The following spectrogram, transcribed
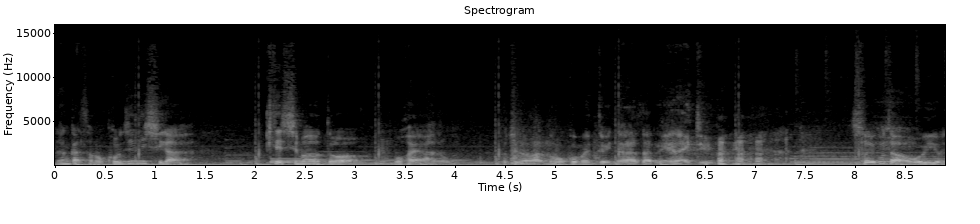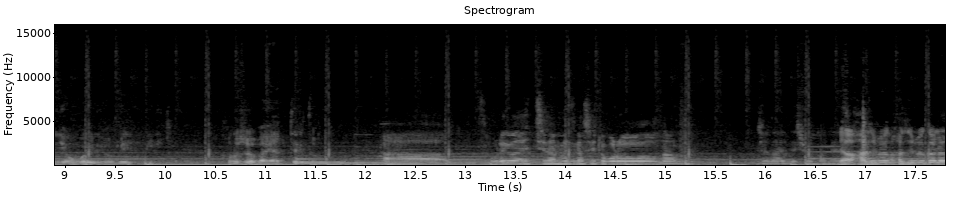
なんかその個人誌が来てしまうと、うん。もはやあのこちらはノーコメントにならざるを得ないというかね。そういうことは多いように思えるよ。この商売やってると。ああそれは一番難しいところなんじゃないでしょうかね。いや初め初めから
